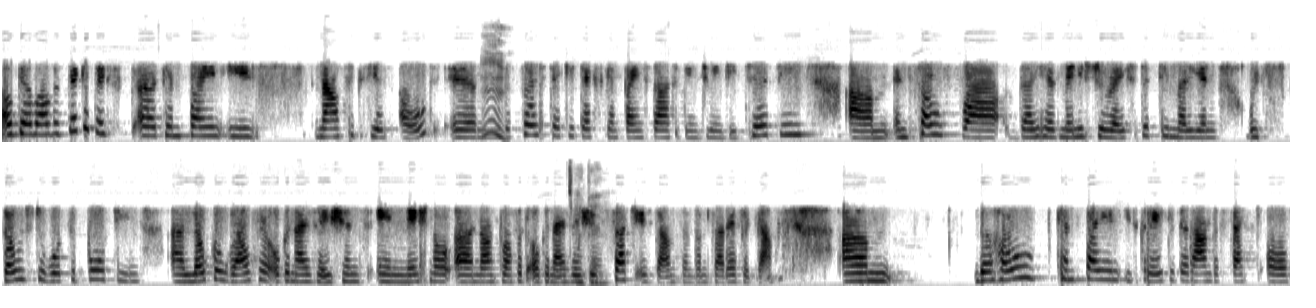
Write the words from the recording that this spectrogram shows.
Okay, well, the Tekkie Tax uh, campaign is now six years old. Um, The first Tekkie Tax campaign started in 2013, um, and so far they have managed to raise 50 million, which goes towards supporting uh, local welfare organizations and national uh, non-profit organizations Okay. such as Down Syndrome South Africa. Um, the whole campaign is created around the fact of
